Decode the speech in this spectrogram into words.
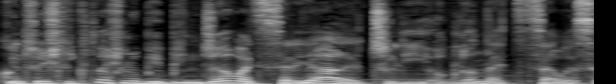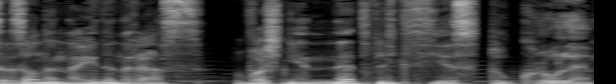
W końcu jeśli ktoś lubi binge'ować seriale, czyli oglądać całe sezony na jeden raz, właśnie Netflix jest tu królem.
